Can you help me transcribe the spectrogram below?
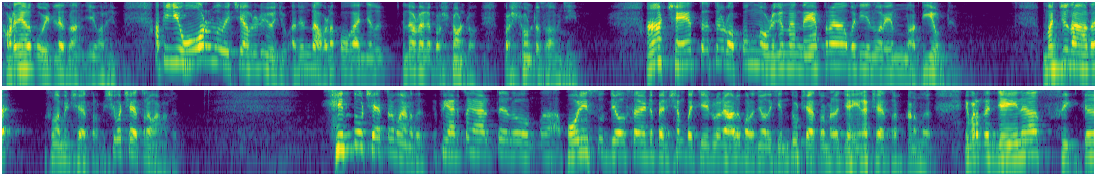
അവിടെ ഞങ്ങൾ പോയിട്ടില്ല സ്വാമിജി പറഞ്ഞു. അപ്പോൾ ഈ ഓർമ്മ വെച്ച് അവരോട് ചോദിച്ചു അതെന്താ അവിടെ പോകാഞ്ഞത്? എന്താ അവിടെ വല്ല പ്രശ്നമുണ്ടോ? പ്രശ്നമുണ്ട് സ്വാമിജി. ആ ക്ഷേത്രത്തിനോടൊപ്പം ഒഴുകുന്ന നേത്രാവതി എന്ന് പറയുന്ന നദിയുണ്ട്. മഞ്ജുനാഥ സ്വാമി ക്ഷേത്രം ശിവക്ഷേത്രമാണത്. ഹിന്ദു ക്ഷേത്രമാണത്. ഇപ്പൊ ഈ അടുത്ത കാലത്ത് ഏതോ പോലീസ് ഉദ്യോഗസ്ഥനായിട്ട് പെൻഷൻ പറ്റിയിട്ടുള്ള ഒരാൾ പറഞ്ഞു അത് ഹിന്ദു ക്ഷേത്രമല്ല ജൈന ക്ഷേത്രമാണെന്ന്. ഇവിടുത്തെ ജൈന സിഖ്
